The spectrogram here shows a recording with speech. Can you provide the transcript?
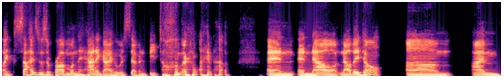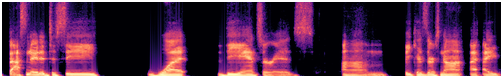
like size was a problem when they had a guy who was seven feet tall in their lineup and and now now they don't um i'm fascinated to see what the answer is um because there's not I, I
